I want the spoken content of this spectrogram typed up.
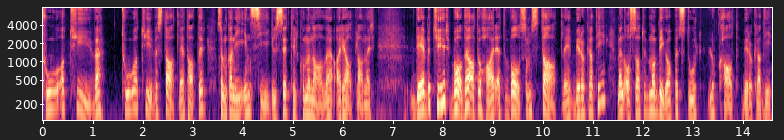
22 22 statlige etater som kan gi innsigelser til kommunale arealplaner. Det betyr både at du har et voldsomt statlig byråkrati, men også at du må bygge opp et stort lokalt byråkrati.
